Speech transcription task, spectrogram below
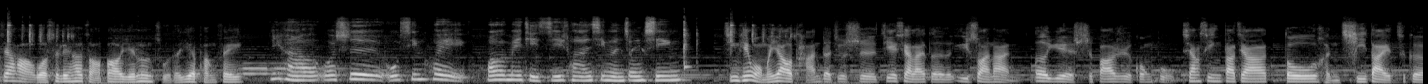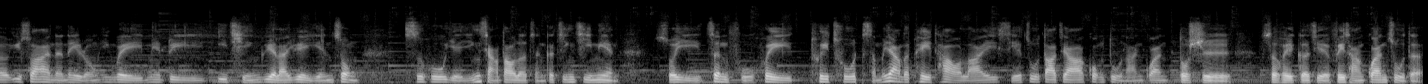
家好，我是联合早报言论组的叶鹏飞。你好，我是吴新慧，华为媒体集团新闻中心。今天我们要谈的就是接下来的预算案，二月十八日公布，相信大家都很期待这个预算案的内容，因为面对疫情越来越严重，似乎也影响到了整个经济面，所以政府会推出什么样的配套来协助大家共度难关，都是社会各界非常关注的。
